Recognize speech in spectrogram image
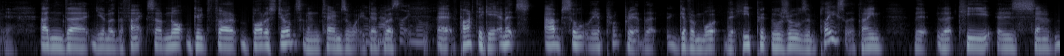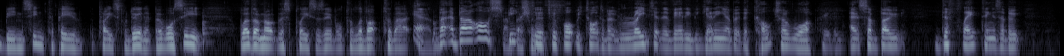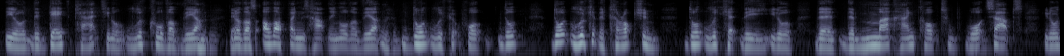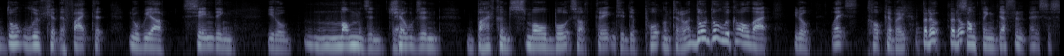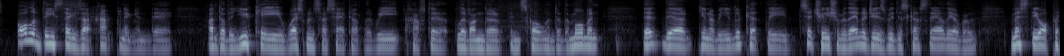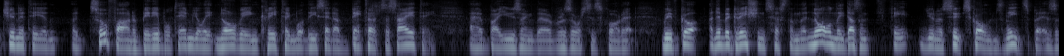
and uh, you know the facts are not good for Boris Johnson in terms of what he No, did with uh, Partygate, and it's absolutely appropriate that, given what that he put those rules in place at the time, that that he is uh, being seen to pay the price for doing it. But we'll see whether or not this place is able to live up to that. Yeah, but but it all speaks to, to what we talked about right at the very beginning about the culture war. It's about deflecting. It's about you know the dead cat. You know, look over there. Mm-hmm. You know, there's other things happening over there. Mm-hmm. Don't look at what. Don't don't look at the corruption. Don't look at the you know the the Matt Hancock's WhatsApps. You know, don't look at the fact that you know we are sending you know mums and children back on small boats or threatening to deport them to Don't don't look at all that. You know, let's talk about But but something different. It's just, all of these things are happening in the under the UK Westminster setup that we have to live under in Scotland at the moment. They're you know when you look at the situation with energy as we discussed earlier, we missed the opportunity and so far have been able to emulate Norway in creating what they said a better society. Uh, by using their resources for it, we've got an immigration system that not only doesn't fa- you know suit Scotland's needs, but is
